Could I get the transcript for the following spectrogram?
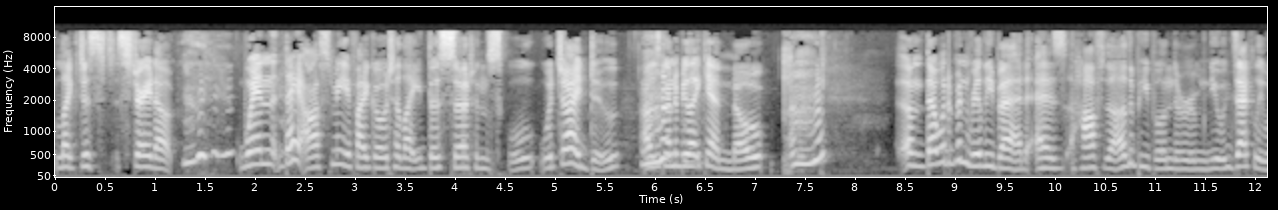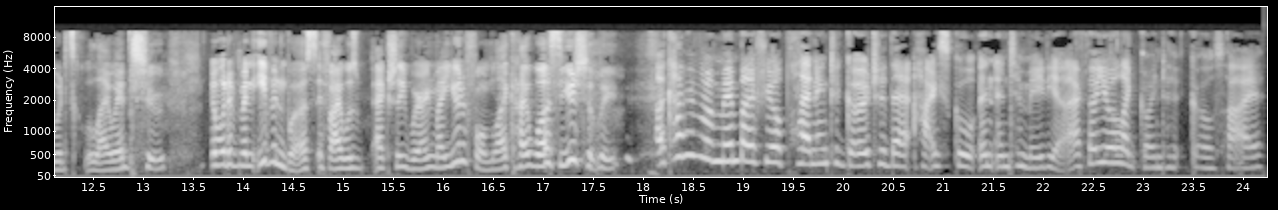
Like just straight up. when they ask me if I go to like this certain school, which I do, I was gonna be like, yeah, nope. Um, that would have been really bad, as half the other people in the room knew exactly what school I went to. It would have been even worse if I was actually wearing my uniform like I was usually. I can't even remember if you were planning to go to that high school in intermediate. I thought you were like going to girls' high.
